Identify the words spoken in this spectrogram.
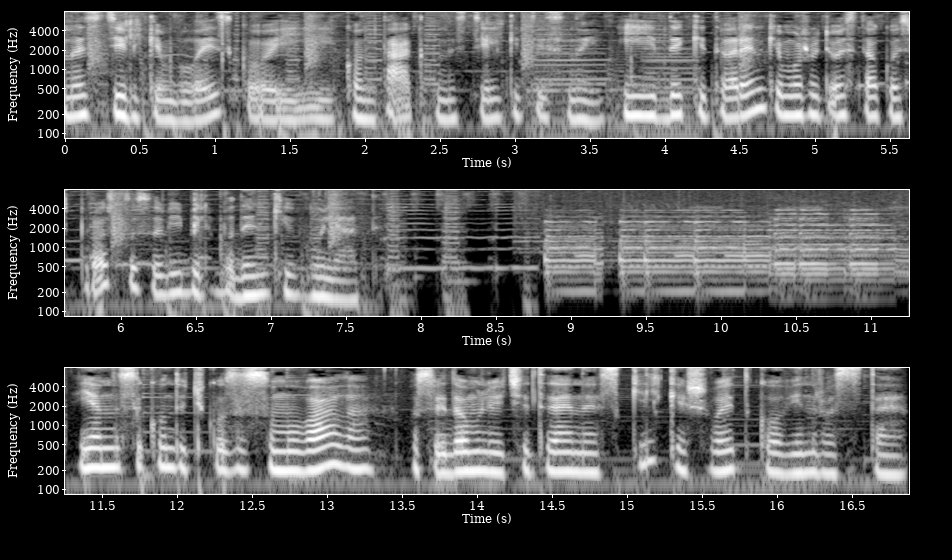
настільки близько і контакт настільки тісний. І дикі тваринки можуть ось так ось просто собі біля будинків гуляти. Я на секундочку засумувала, усвідомлюючи те, наскільки швидко він росте.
